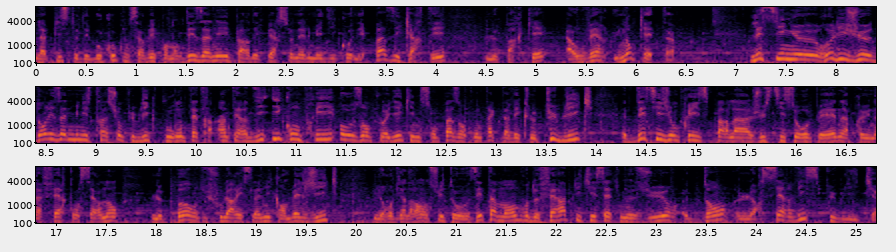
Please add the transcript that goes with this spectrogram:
La piste des bocaux conservés pendant des années par des personnels médicaux n'est pas écartée. Le parquet a ouvert une enquête. Les signes religieux dans les administrations publiques pourront être interdits, y compris aux employés qui ne sont pas en contact avec le public. Décision prise par la justice européenne après une affaire concernant le port du foulard islamique en Belgique. Il reviendra ensuite aux États membres de faire appliquer cette mesure dans leurs services publics.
